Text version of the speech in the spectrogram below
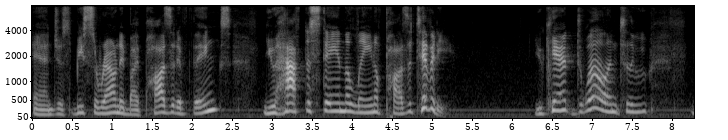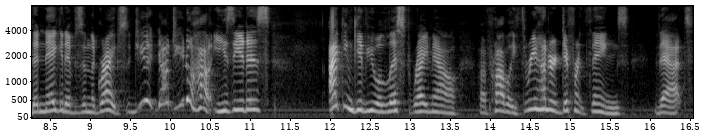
and just be surrounded by positive things, you have to stay in the lane of positivity. You can't dwell into the negatives and the gripes. Do you, do you know how easy it is? I can give you a list right now of probably 300 different things that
